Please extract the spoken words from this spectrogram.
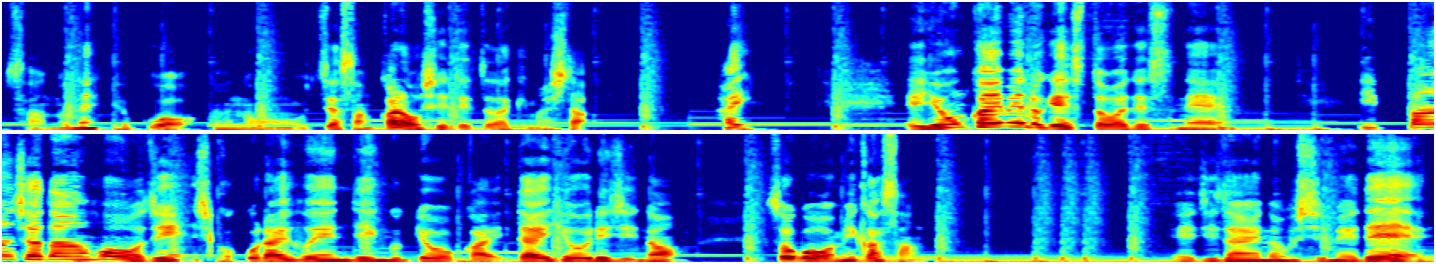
さんのね、曲を、あの、内田さんから教えていただきました。はい。え4回目のゲストはですね、一般社団法人四国ライフエンディング協会代表理事の曽郷美香さん。え時代の節目で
